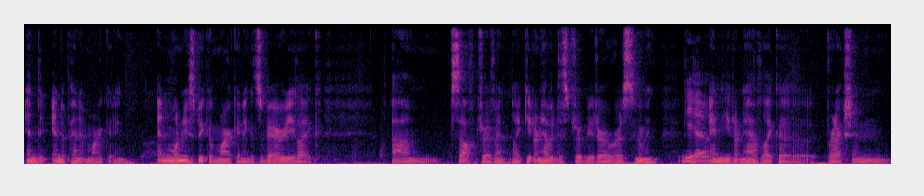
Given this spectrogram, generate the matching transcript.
ind- independent marketing. And when we speak of marketing, it's very like um, self-driven. Like you don't have a distributor, we're assuming, Yeah. and you don't have like a production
